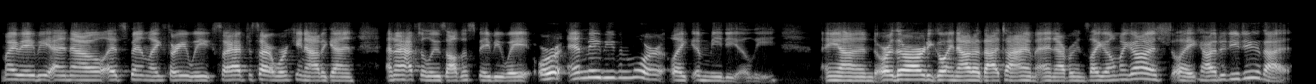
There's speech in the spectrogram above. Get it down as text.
my baby and now it's been like three weeks so i have to start working out again and i have to lose all this baby weight or and maybe even more like immediately and or they're already going out at that time and everyone's like oh my gosh like how did you do that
